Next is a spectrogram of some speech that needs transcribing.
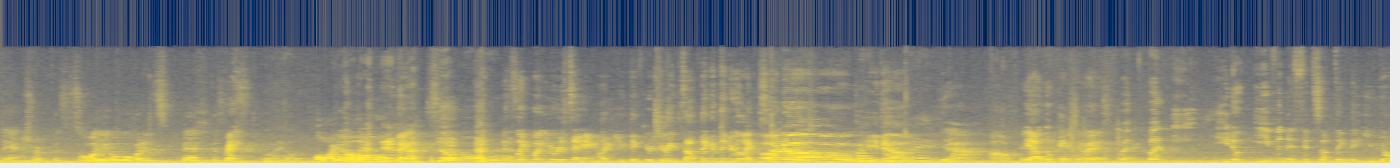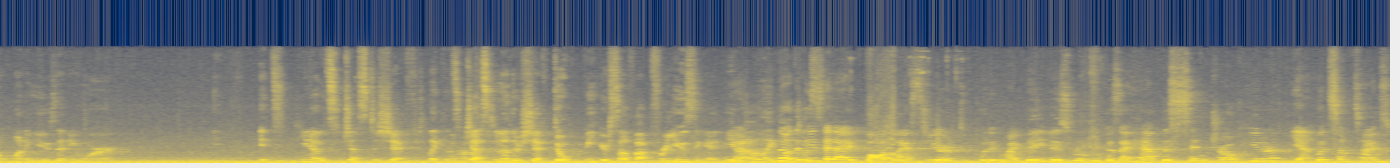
natural because it's oil or it's bad because Right. it's Oil. oil. Right. So it's like what you were saying, like you think you're doing something and then you're like, Exactly. oh no, you know. yeah, okay. Yeah, look okay, into it. okay. But but you know, even if it's something that you don't want to use anymore, it's you know, it's just a shift. Like it's Uh-huh. just another shift. Don't beat yourself up for using it. You know, like no, the thing that I bought last year to put in my baby's room because I have the central heater. Yeah. But sometimes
